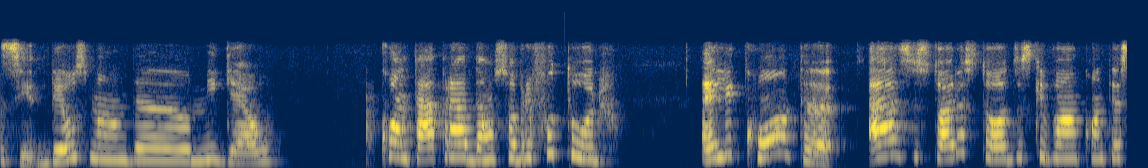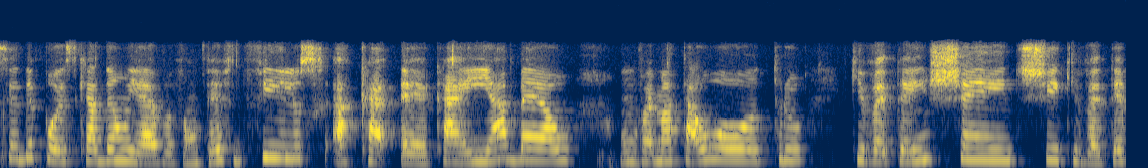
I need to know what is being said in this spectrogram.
11, Deus manda Miguel contar para Adão sobre o futuro. Aí ele conta as histórias todas que vão acontecer depois, que Adão e Eva vão ter filhos, a Ca, é, Caim e Abel, um vai matar o outro, que vai ter enchente, que vai ter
